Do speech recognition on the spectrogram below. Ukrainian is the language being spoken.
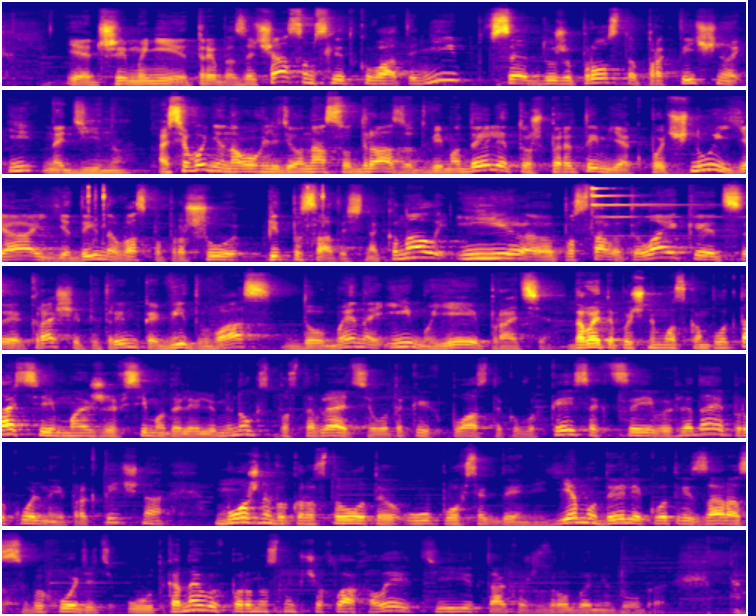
Е, Чи мені треба за часом слідкувати? Ні, все дуже просто, практично і надійно. А сьогодні на огляді у нас одразу дві моделі. Тож перед тим як почну, я єдине вас попрошу підписатись на канал і е, поставити лайки. Це краща підтримка від вас до мене і моєї праці. Давайте почнемо з комплектації. Майже всі моделі Luminox поставляються у таких пластикових кейсах. Це і виглядає прикольно і практично. Можна використовувати у повсякденні. Є моделі, котрі зараз виходять у тканевих переносних чохлах, але ті також зроблені добре.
